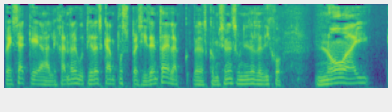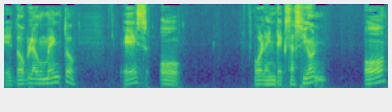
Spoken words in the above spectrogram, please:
pese a que Alejandra Gutiérrez Campos, presidenta de, las Comisiones Unidas, le dijo, no hay eh, doble aumento, es o, o la indexación o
